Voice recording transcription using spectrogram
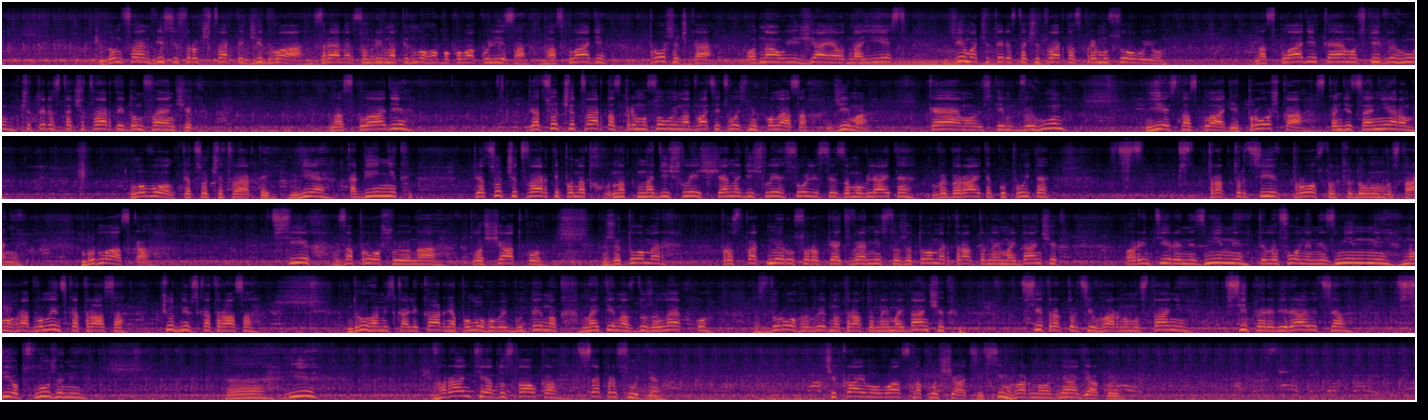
Донфен 244 G2 з реверсом рівна підлога, бокова куліса на складі. Прошечка одна уїжджає, одна є. Джима 404 з примусовою на складі КМовський двигун, 404 Донфенчик на складі. 504 з примусовою на 28 колесах Джима КМовський двигун. є на складі. Прошка з кондиціонером. Ловол 504 є кабінник. 504 понад, надійшли, ще надійшли. Соліси замовляйте, вибирайте, купуйте. Тракторці просто в чудовому стані. Будь ласка, всіх запрошую на площадку Житомир, проспект Миру 45В, місто Житомир, тракторний майданчик. Орієнтіри незмінні, телефони незмінні. Новоград-Волинська траса, Чуднівська траса, друга міська лікарня, пологовий будинок. Знайти нас дуже легко. З дороги видно тракторний майданчик. Всі тракторці в гарному стані, всі перевіряються, всі обслужені. Е, і гарантія, доставка, все присутнє. Чекаємо вас на площадці. Всім гарного дня, дякую.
